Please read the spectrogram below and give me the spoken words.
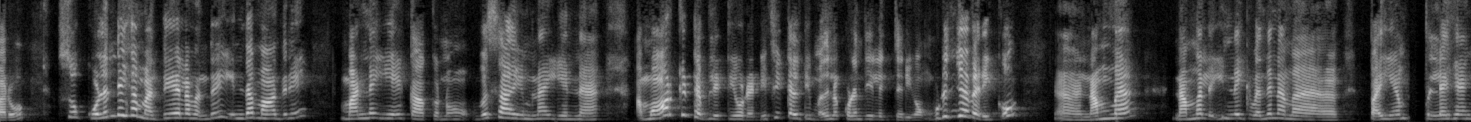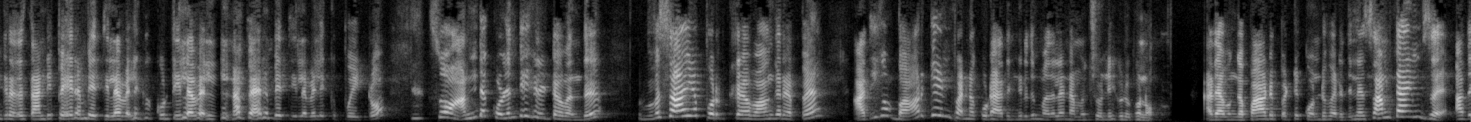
வரும். ஸோ குழந்தைங்க மத்தியில் வந்து இந்த மாதிரி மண்ணை ஏன் காக்கணும். விவசாயம்னா என்ன? மார்க்கெட்டபிலிட்டியோட டிஃபிகல்ட்டி முதல்ல குழந்தைகளுக்கு தெரியும். முடிஞ்ச வரைக்கும் நம்ம நம்ம இன்னைக்கு வந்து நம்ம பையன் பிள்ளைங்கிறத தாண்டி பேரம்பேத்தி லெவலுக்கு குட்டி லெவல்னா பேரம்பேத்தி லெவலுக்கு போயிட்டோம். ஸோ அந்த குழந்தைகள்கிட்ட வந்து விவசாய பொருட்களை வாங்குறப்ப அதிகம் பார்கெயின் பண்ணக்கூடாதுங்கிறது முதல்ல நம்ம சொல்லி கொடுக்கணும். அதை அவங்க பாடுபட்டு கொண்டு வருதுன்னு. சம்டைம்ஸ் அது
